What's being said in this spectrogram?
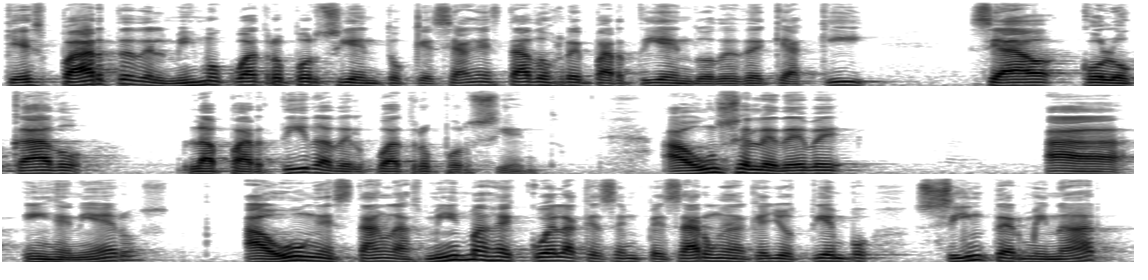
que es parte del mismo 4% que se han estado repartiendo desde que aquí se ha colocado la partida del 4%. Aún se le debe a ingenieros, aún están las mismas escuelas que se empezaron en aquellos tiempos sin terminar,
